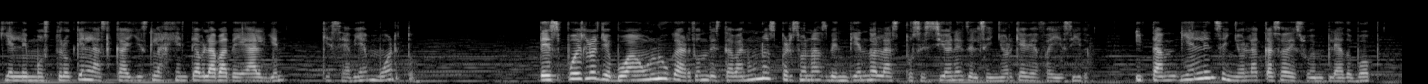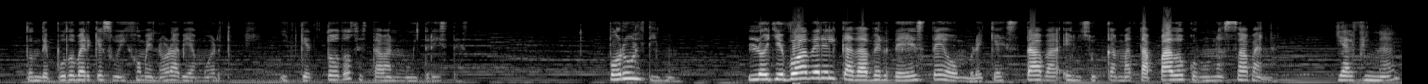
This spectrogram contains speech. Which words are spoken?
quien le mostró que en las calles la gente hablaba de alguien que se había muerto. Después lo llevó a un lugar donde estaban unas personas vendiendo las posesiones del señor que había fallecido, y también le enseñó la casa de su empleado Bob, donde pudo ver que su hijo menor había muerto y que todos estaban muy tristes. Por último, lo llevó a ver el cadáver de este hombre que estaba en su cama tapado con una sábana y al final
